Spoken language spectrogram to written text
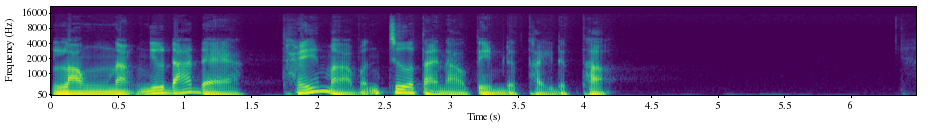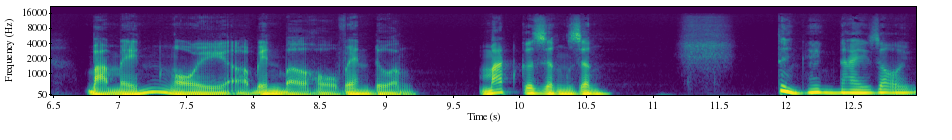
Lòng nặng như đá đè, Thế mà vẫn chưa tài nào tìm được thầy được thợ. Bà Mến ngồi ở bên bờ hồ ven đường, Mắt cứ rưng rưng. Tình hình này rồi,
